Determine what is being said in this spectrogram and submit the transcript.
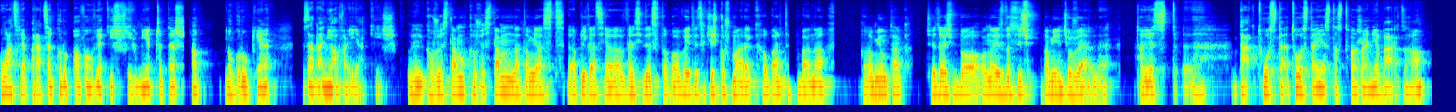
ułatwia pracę grupową w jakiejś firmie, czy też no, no grupie zadaniowej jakiejś. Y, korzystam, korzystam, natomiast aplikacja w wersji desktopowej to jest jakiś koszmarek oparty chyba na Chromium, tak? Czy coś, bo ono jest dosyć pamięciożerne. To jest, y, tak, tłuste, tłuste jest to stworzenie bardzo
